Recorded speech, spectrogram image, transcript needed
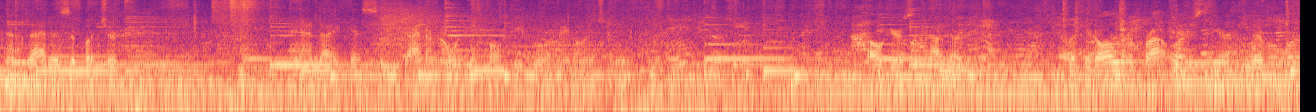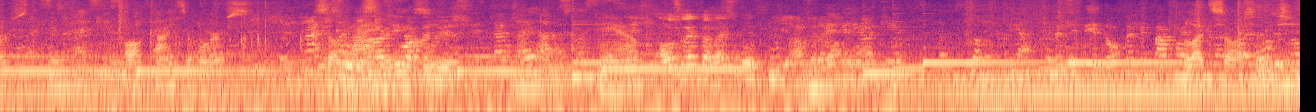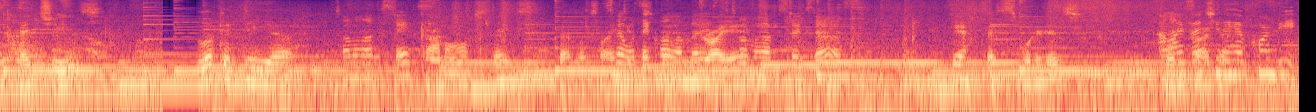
Now that is a butcher. And I guess he, I don't know what you call people Oh, here's another. Look at all the bratwurst here, liverwurst, all kinds of wurst. Salamis, ham. blood sausage, head cheese. Look at the uh, Tomahawk steaks. tomahawk steaks. That looks like That's not what they it's call them, but it's tomahawk steaks to us. Yeah, that's what it is. Oh, I bet you they have corned beef.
